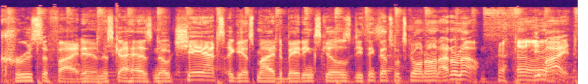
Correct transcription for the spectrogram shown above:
crucified him. This guy has no chance against my debating skills. Do you think that's what's going on? I don't know. He might.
